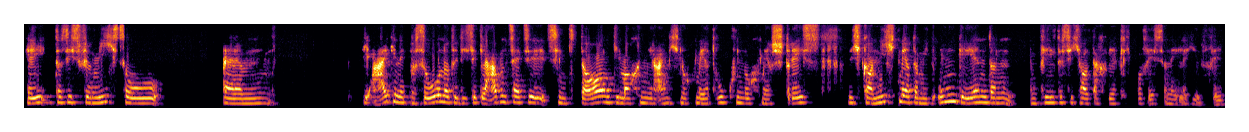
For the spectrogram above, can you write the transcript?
hey, das ist für mich so ähm, die eigene Person oder diese Glaubenssätze sind da und die machen mir eigentlich noch mehr Druck und noch mehr Stress und ich kann nicht mehr damit umgehen, dann empfiehlt es sich halt auch wirklich professionelle Hilfe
